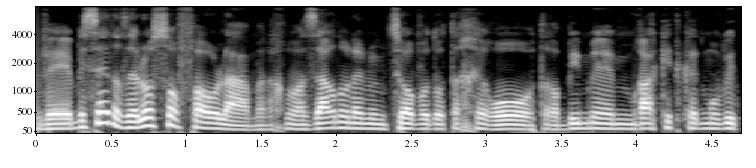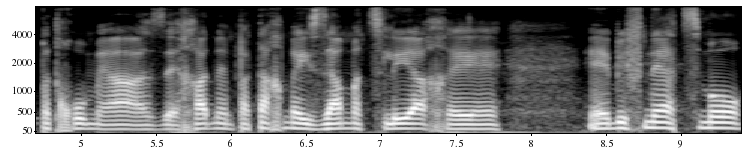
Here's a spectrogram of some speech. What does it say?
ובסדר, זה לא סוף העולם, אנחנו עזרנו להם למצוא עבודות אחרות, רבים מהם רק התקדמו והתפתחו מאז, אחד מהם פתח מיזם מצליח אה, אה, בפני עצמו.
